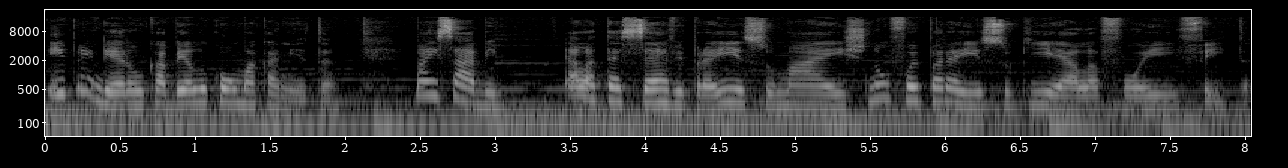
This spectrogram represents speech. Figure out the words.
e prenderam o cabelo com uma caneta. Mas sabe, ela até serve para isso, mas não foi para isso que ela foi feita.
